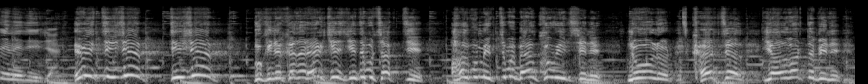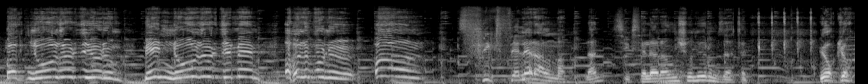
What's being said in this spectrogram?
seni diyeceğim. Evet diyeceğim, diyeceğim. Bugüne kadar herkes yedi bu taktiği. Al bu mektubu ben kovayım seni. Ne olur Kartal yalvartma beni. Bak ne olur diyorum. Ben ne olur demem. Al bunu, al. Sikseler almam. Lan sikseler almış oluyorum zaten. Yok yok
